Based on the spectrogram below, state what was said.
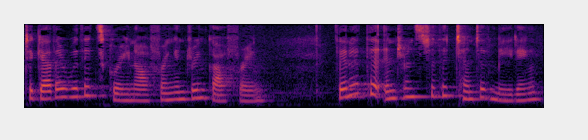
together with its grain offering and drink offering. Then at the entrance to the tent of meeting,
